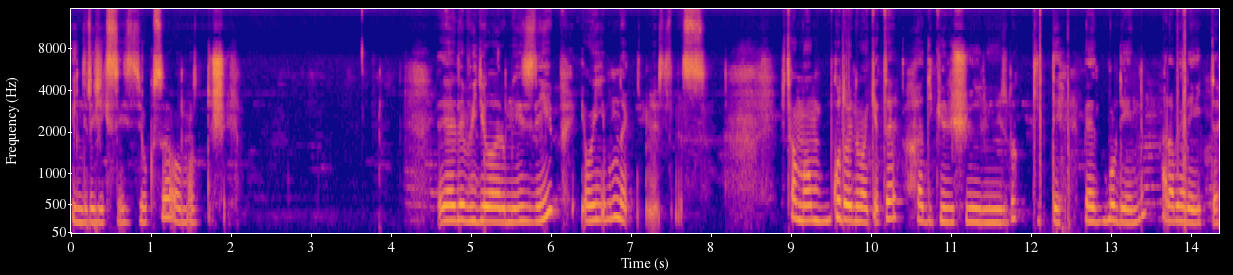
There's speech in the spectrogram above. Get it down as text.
indireceksiniz. Yoksa olmaz bir şey. İleride videolarımı izleyip oyun- bunu da ekleyebilirsiniz. Tamam bu kadar oynamak. Hadi görüşürüz. Bak gitti. Ben burada indim. Araba nereye gitti?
